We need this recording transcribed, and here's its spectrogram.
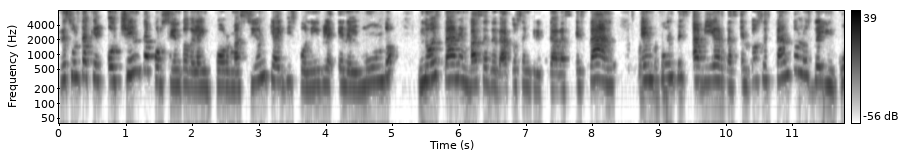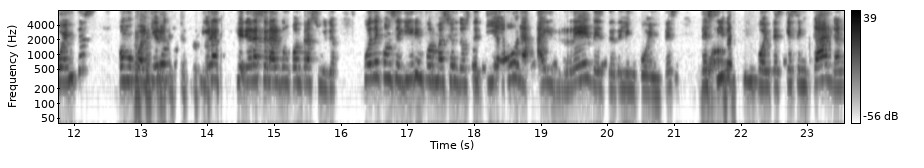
Resulta que el 80% de la información que hay disponible en el mundo no están en bases de datos encriptadas, están en fuentes abiertas. Entonces, tanto los delincuentes como cualquier otro que quiera querer hacer algo en contra suya, puede conseguir información de usted. Y ahora hay redes de delincuentes, de ciberdelincuentes que se encargan,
